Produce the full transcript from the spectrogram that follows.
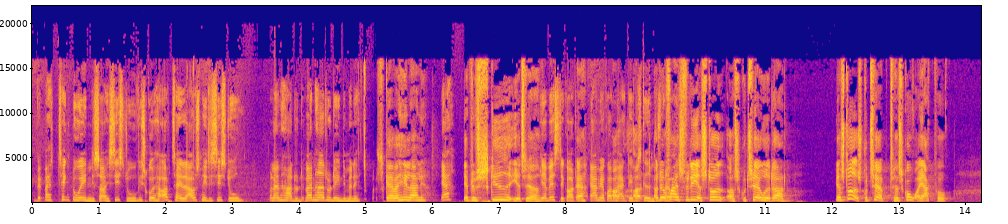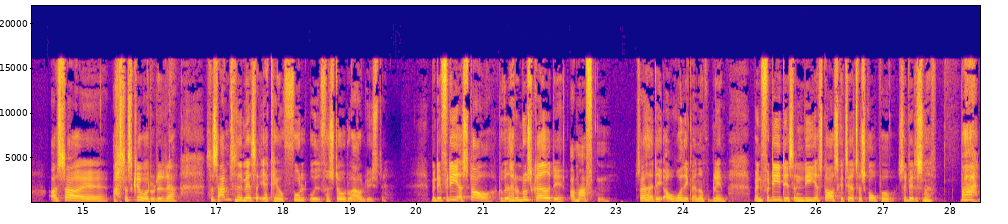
Hvad tænkte du egentlig så i sidste uge? Vi skulle jo have optaget et afsnit i sidste uge. Hvordan, har du, det? hvordan havde du det egentlig med det? Skal jeg være helt ærlig? Ja, Jeg blev skide irriteret. jeg vidste det godt. Ja. Ja. Jamen, jeg kan godt mærke, det er beskeden. og, og det var faktisk, fordi jeg stod og skulle til at ud af døren. Jeg stod og skulle til at tage sko og jakke på. Og så, øh, og så skriver du det der. Så samtidig med, så jeg kan jo fuldt ud forstå, at du aflyste. Men det er fordi, jeg står, du ved, har du nu skrevet det om aftenen, så havde det overhovedet ikke været noget problem. Men fordi det er sådan lige, jeg står og skal til at tage sko på, så bliver det sådan noget, hvad?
